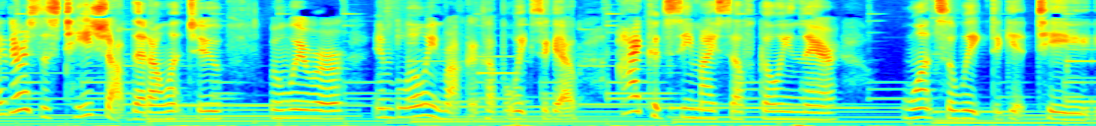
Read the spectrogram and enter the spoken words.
Like there was this tea shop that I went to when we were in Blowing Rock a couple weeks ago. I could see myself going there once a week to get tea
